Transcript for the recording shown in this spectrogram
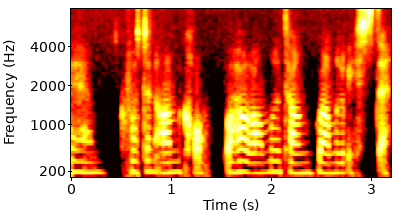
eh, fått en annen kropp og har andre tanker og andre lyster.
